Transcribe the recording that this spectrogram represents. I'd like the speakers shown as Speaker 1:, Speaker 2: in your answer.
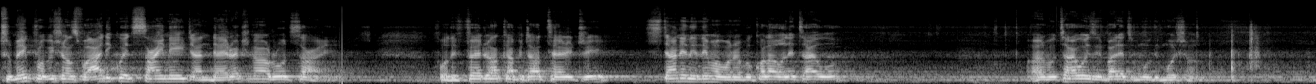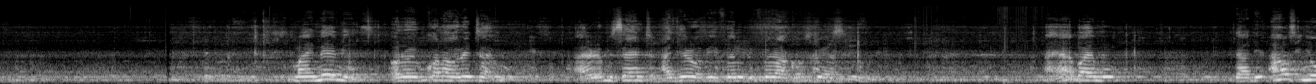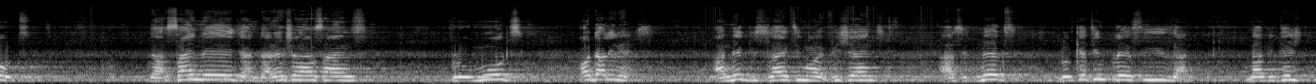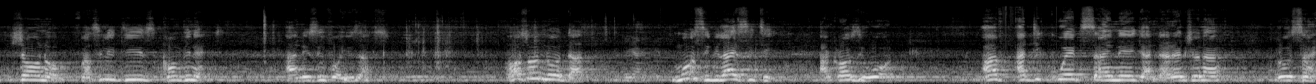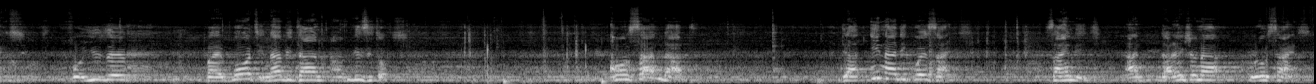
Speaker 1: to make provisions for adequate signage and directional road signs for the Federal Capital Territory, standing in the name of Honorable Kolawole Taiwo. Honorable Taiwo is invited to move the motion.
Speaker 2: My name is Honorable Kolawole Taiwo. I represent Ajeromi Ifelu, the federal constituency. I hereby move that the House note that signage and directional signs promote orderliness and make the society more efficient as it makes locating places and navigation of facilities convenient and easy for users. Also note that most civilized cities across the world have adequate signage and directional road signs for usage by both inhabitants and visitors. Concerned that there are inadequate signs, signage and directional road signs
